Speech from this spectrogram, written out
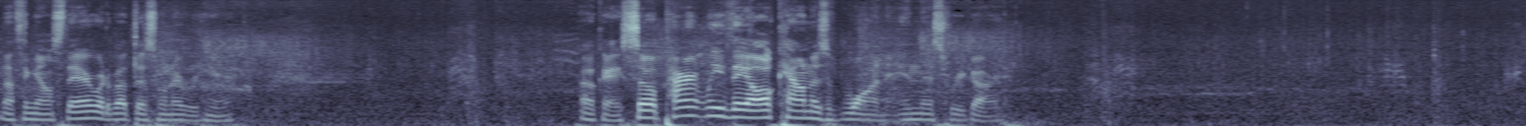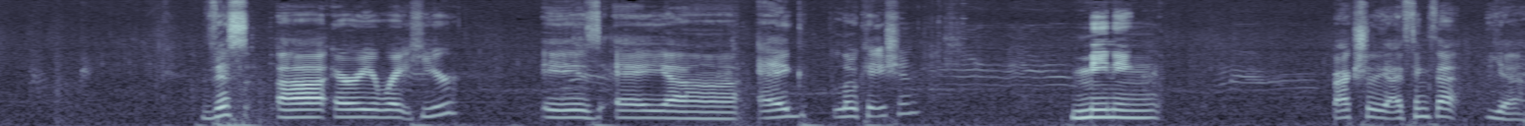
Nothing else there? What about this one over here? Okay, so apparently they all count as one in this regard. This uh, area right here is a uh, egg location, meaning Actually, I think that, yeah.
